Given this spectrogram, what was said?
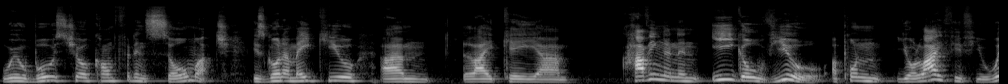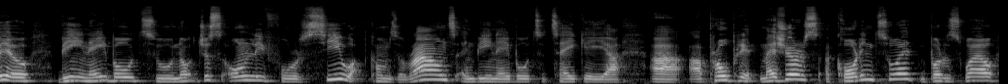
will boost your confidence so much. It's gonna make you um like a um, having an, an ego view upon your life, if you will, being able to not just only foresee what comes around and being able to take a uh, uh, appropriate measures according to it, but as well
